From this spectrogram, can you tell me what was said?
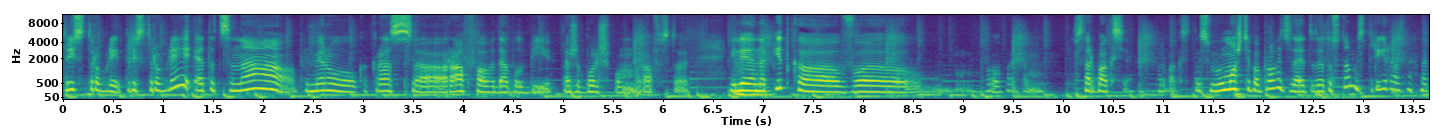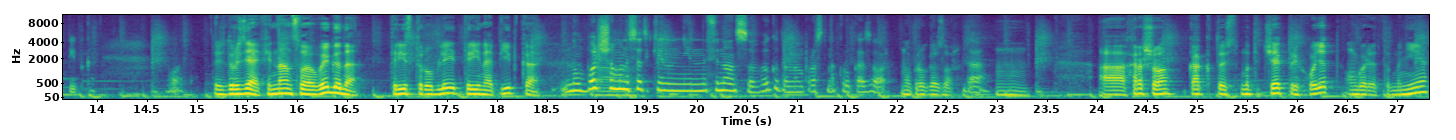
300 рублей. 300 рублей — это цена, к примеру, как раз э, рафа в Double B. Даже больше, по-моему, рафа стоит. Или напитка в, в, в этом в Старбаксе. Старбаксе. То есть вы можете попробовать за эту, за эту стоимость три разных напитка. Вот. То есть, друзья, финансовая выгода 300 рублей, три напитка Ну, больше А. мы все-таки не на финансовую выгоду, но просто на кругозор. на кругозор. Да. Мгм. А, хорошо, как, то есть, человек приходит, он говорит, мне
